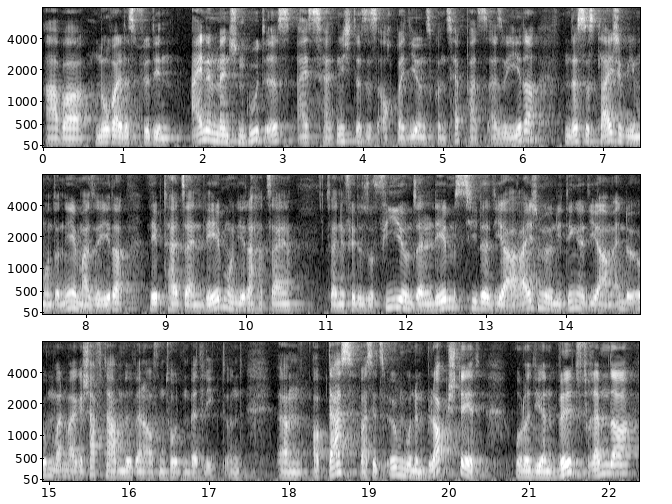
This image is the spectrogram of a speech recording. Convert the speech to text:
aber nur weil das für den einen Menschen gut ist, heißt es halt nicht, dass es auch bei dir ins Konzept passt. Also jeder, und das ist das gleiche wie im Unternehmen, also jeder lebt halt sein Leben und jeder hat seine, seine Philosophie und seine Lebensziele, die er erreichen will und die Dinge, die er am Ende irgendwann mal geschafft haben will, wenn er auf dem Totenbett liegt. Und ähm, ob das, was jetzt irgendwo in einem Blog steht oder dir ein wildfremder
